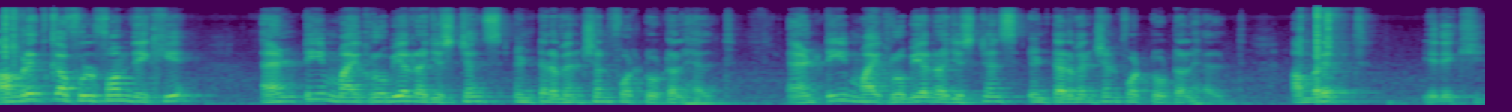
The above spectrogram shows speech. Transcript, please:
अमृत का फुल फॉर्म देखिए. Anti microbial resistance intervention for total health anti microbial resistance intervention for total health AMRIT, ये देखिए.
